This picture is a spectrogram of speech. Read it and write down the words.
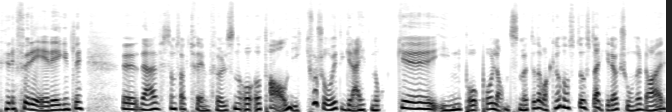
referere, egentlig. Eh, det er som sagt fremførelsen, og, og talen gikk for så vidt greit nok eh, inn på, på landsmøtet. Det var ikke noen sånne sterke reaksjoner der.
